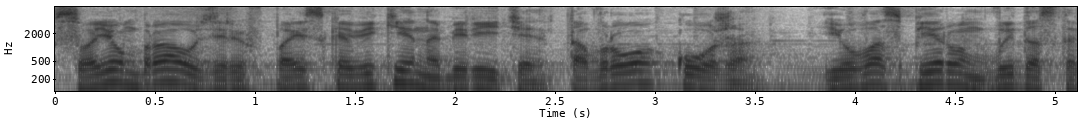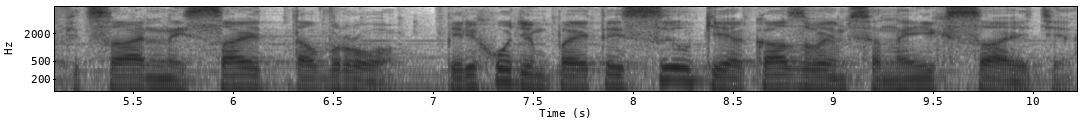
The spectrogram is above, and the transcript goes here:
В своем браузере в поисковике наберите Тавро кожа и у вас первым выдаст официальный сайт Тавро. Переходим по этой ссылке и оказываемся на их сайте.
